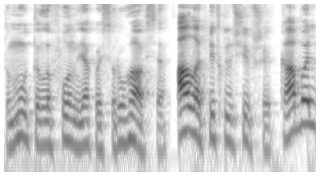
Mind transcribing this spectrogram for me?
Тому телефон якось ругався. Але підключивши кабель,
